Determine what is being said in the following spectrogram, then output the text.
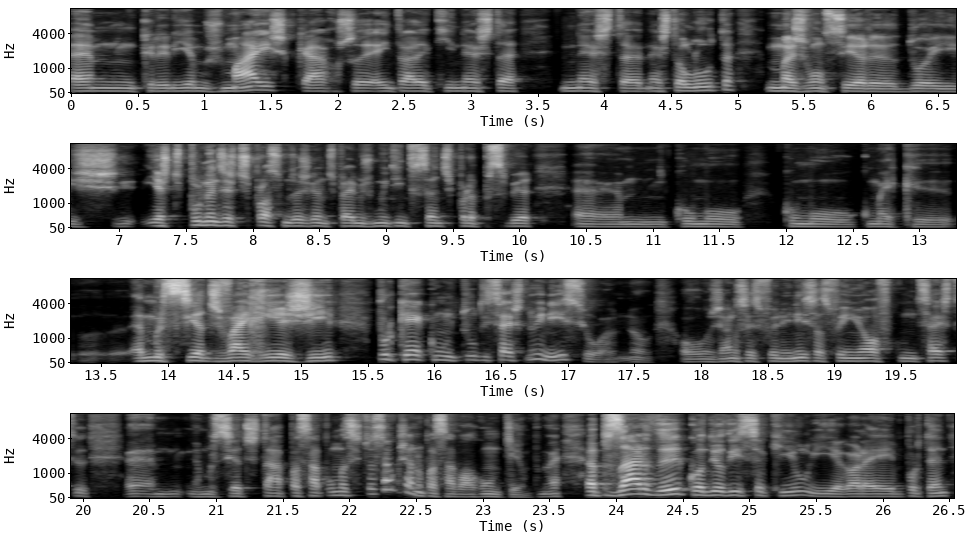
Um, quereríamos mais carros a entrar aqui nesta, nesta, nesta luta, mas vão ser dois, estes, pelo menos estes próximos dois grandes prémios muito interessantes para perceber um, como como, como é que a Mercedes vai reagir, porque é como tu disseste no início, ou, no, ou, já não sei se foi no início ou se foi em off, como disseste, um, a Mercedes está a passar por uma situação que já não passava há algum tempo, não é? Apesar de, quando eu disse aquilo, e agora é importante,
